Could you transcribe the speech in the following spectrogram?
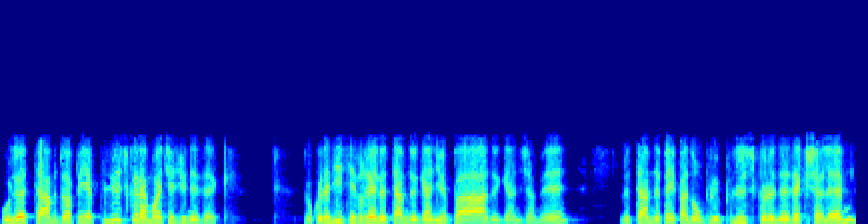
où le Tam doit payer plus que la moitié du Nezek. Donc on a dit c'est vrai, le Tam ne gagne pas, ne gagne jamais. Le Tam ne paye pas non plus plus que le Nezek Shalem,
